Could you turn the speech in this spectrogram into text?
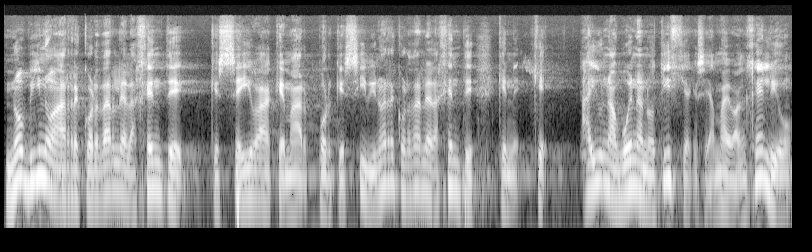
No vino a recordarle a la gente que se iba a quemar porque sí, vino a recordarle a la gente que, que hay una buena noticia que se llama Evangelio,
